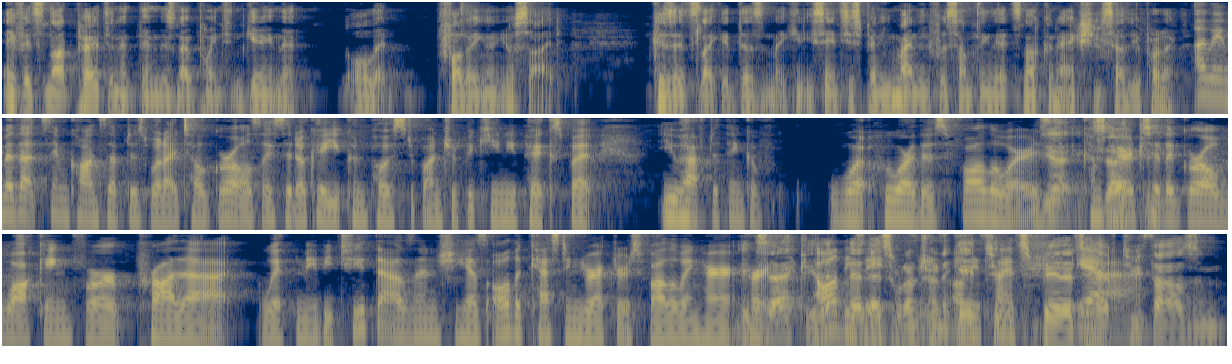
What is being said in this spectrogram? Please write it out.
If it's not pertinent, then there's no point in getting that all that following on your side because it's like it doesn't make any sense. You're spending money for something that's not going to actually sell your product. I mean, but that same concept is what I tell girls. I said, okay, you can post a bunch of bikini pics, but you have to think of what who are those followers Yeah, compared exactly. to the girl walking for Prada with maybe 2000 she has all the casting directors following her, her Exactly. all That- these that- that's what I'm trying to get to. clients. It's better to Yeah. have 2,000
